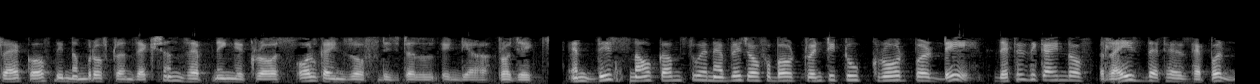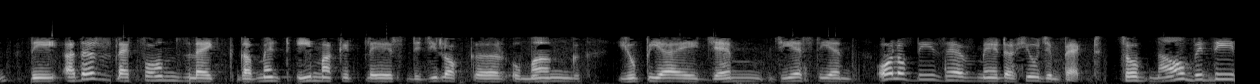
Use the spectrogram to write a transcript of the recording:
track of the number of transactions happening across all kinds of digital India projects. And this now comes to an average of about 22 crore per day. That is the kind of rise that has happened. The other platforms like government e-marketplace, DigiLocker, Umang, UPI, GeM, GSTN, all of these have made a huge impact. So now with the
